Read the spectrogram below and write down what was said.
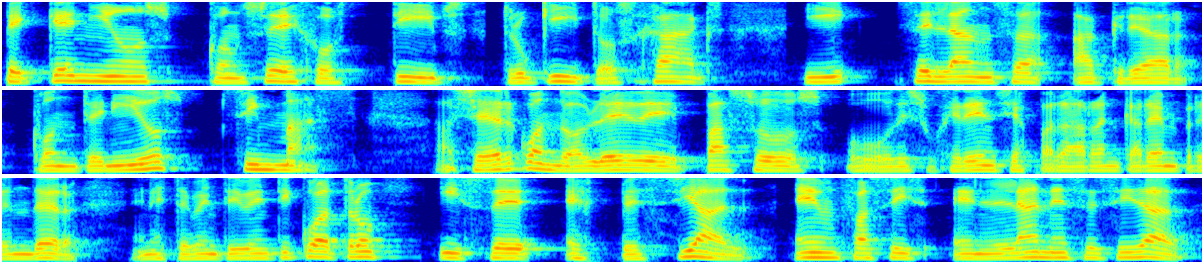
pequeños consejos, tips, truquitos, hacks y se lanza a crear contenidos sin más. Ayer cuando hablé de pasos o de sugerencias para arrancar a emprender en este 2024, hice especial énfasis en la necesidad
